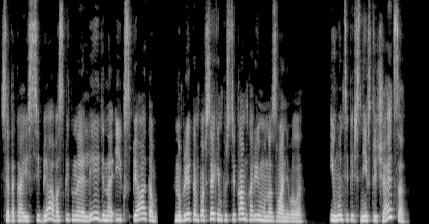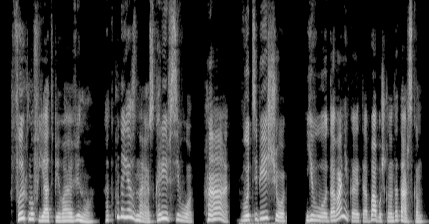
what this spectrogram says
Вся такая из себя, воспитанная леди на Х-5, но при этом по всяким пустякам Кариму названивала. И он теперь с ней встречается? Фыркнув, я отпиваю вино. Откуда я знаю? Скорее всего. А, вот тебе еще. Его Даваника это бабушка на татарском.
